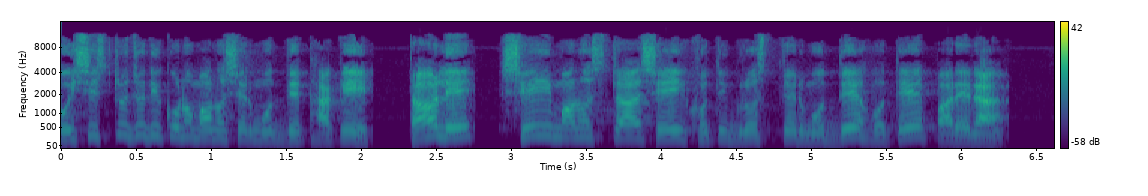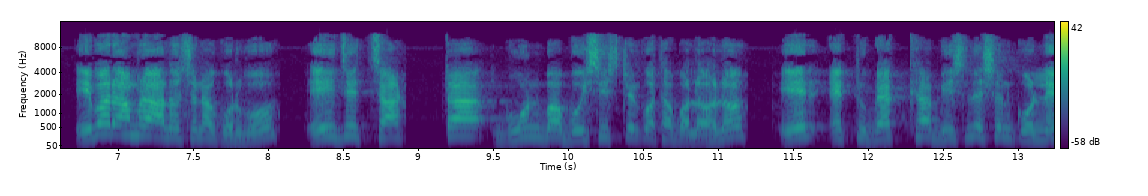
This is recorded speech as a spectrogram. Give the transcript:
বৈশিষ্ট্য যদি কোনো মানুষের মধ্যে থাকে, তাহলে সেই মানুষটা সেই ক্ষতিগ্রস্তের মধ্যে হতে পারে না। এবার আমরা আলোচনা করব এই যে চারটা গুণ বা বৈশিষ্ট্যের কথা বলা হলো, এর একটু ব্যাখ্যা বিশ্লেষণ করলে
